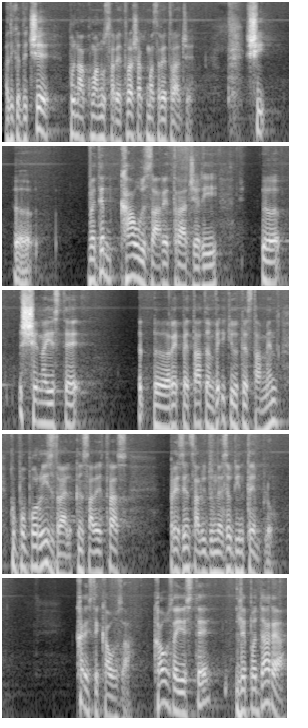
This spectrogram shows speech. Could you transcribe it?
Adică de ce până acum nu s-a retras și acum se retrage. Și uh, vedem cauza retragerii, uh, scena este uh, repetată în Vechiul Testament cu poporul Israel, când s-a retras prezența lui Dumnezeu din templu. Care este cauza? Cauza este lepădarea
